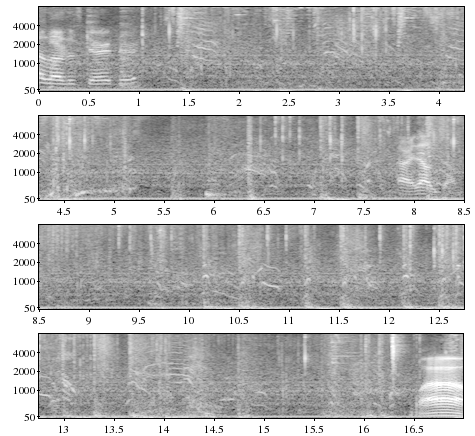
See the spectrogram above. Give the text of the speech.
I love this character. Alright, that was dumb. Wow.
